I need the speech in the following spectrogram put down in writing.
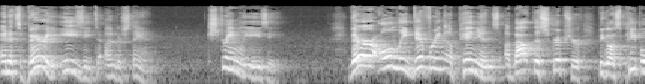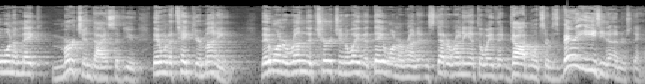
And it's very easy to understand, extremely easy. There are only differing opinions about this scripture because people want to make merchandise of you. They want to take your money. They want to run the church in a way that they want to run it instead of running it the way that God wants it. It's very easy to understand.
